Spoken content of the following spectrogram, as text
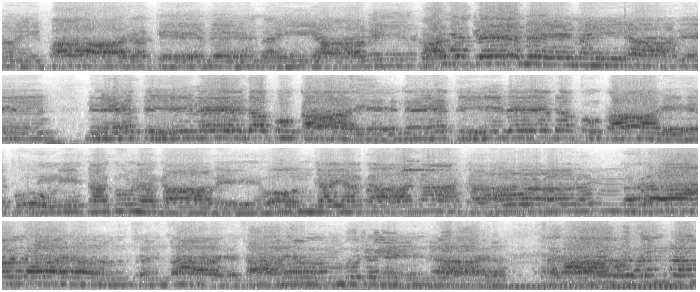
નહીં પાર કે મે નહીં આવે પલ કે મે નહીં આવે નેતિ વેદ પુકારે, નેતિ વેદ પુકારે, પુનિત ગુણ ગાવે. ઓમ જય કાના કારમ સંસાર સારમ ભુજગેન્દ્રારમ સદા વસંતમ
